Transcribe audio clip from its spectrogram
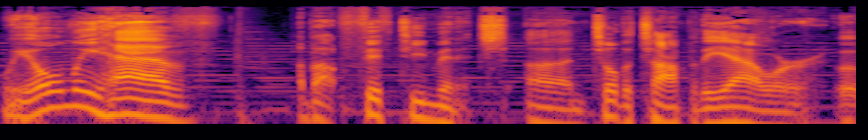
We only have about 15 minutes uh, until the top of the hour. Uh,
